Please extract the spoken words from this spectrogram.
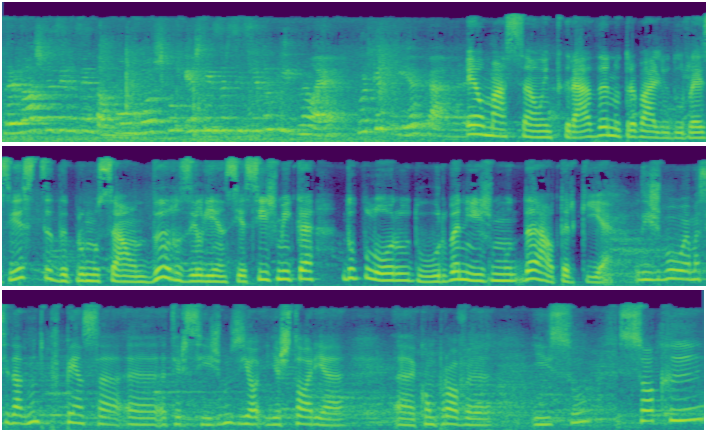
para nós fazermos então convosco este exercício do não é? Porque aqui a Câmara. É uma ação integrada no trabalho do Resiste de promoção de resiliência sísmica do pelouro do urbanismo da autarquia. Lisboa é uma cidade muito propensa a, a ter sismos e, a história a, comprova isso, só que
